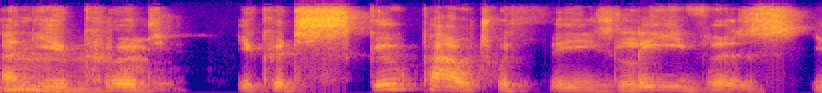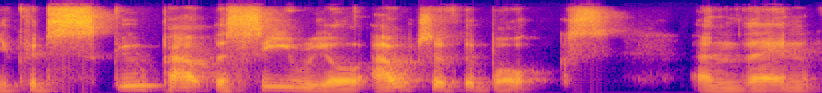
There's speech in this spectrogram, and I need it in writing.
and you Hmm. could you could scoop out with these levers. You could scoop out the cereal out of the box, and then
